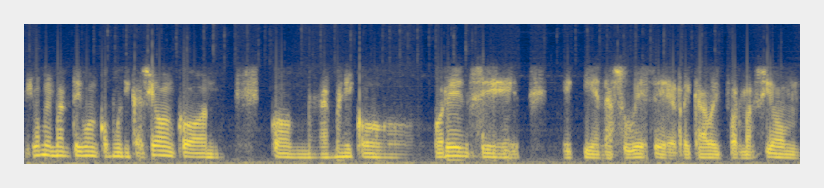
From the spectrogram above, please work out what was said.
yo me mantengo en comunicación con, con el médico forense, eh, quien a su vez eh, recaba información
